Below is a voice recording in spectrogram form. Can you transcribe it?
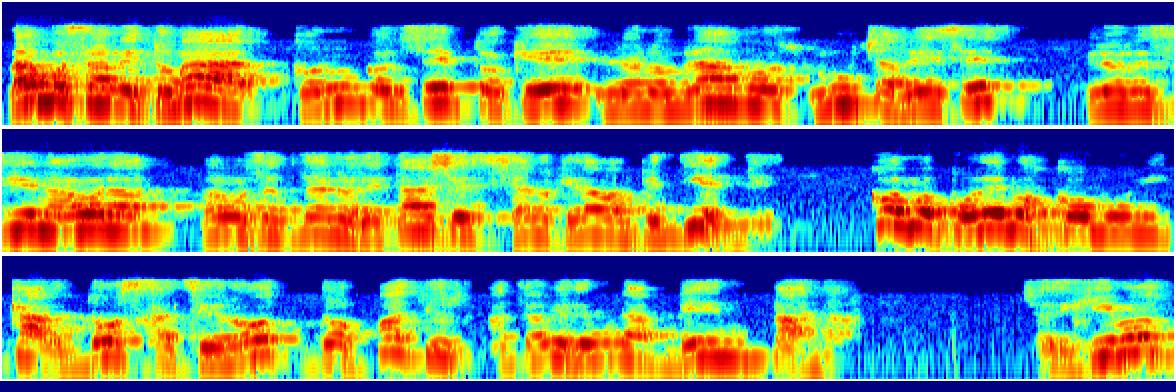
Vamos a retomar con un concepto que lo nombramos muchas veces, pero recién ahora vamos a en los detalles, ya nos quedaban pendientes. ¿Cómo podemos comunicar dos hachirot, dos patios, a través de una ventana? Ya dijimos,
